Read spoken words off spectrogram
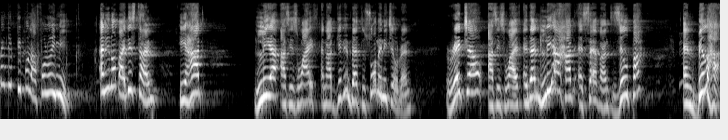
many people are following me. And you know, by this time, he had Leah as his wife and had given birth to so many children. Rachel as his wife, and then Leah had a servant, Zilpah, and Bilhah.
